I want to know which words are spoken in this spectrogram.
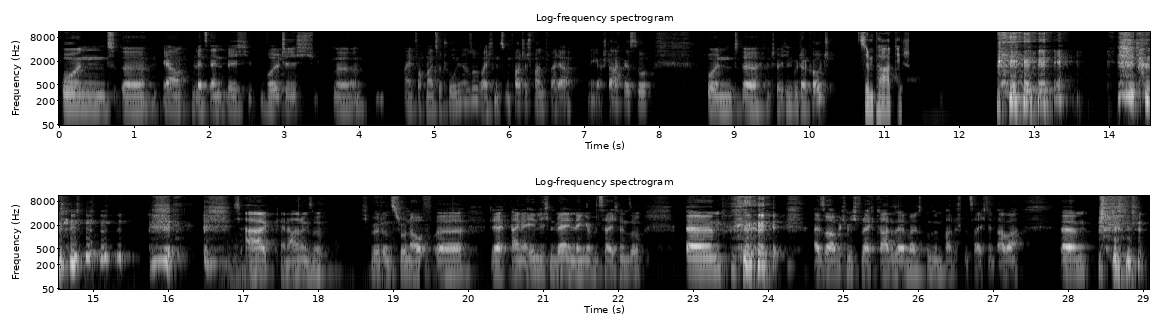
Und äh, ja, letztendlich wollte ich äh, einfach mal zu Tonio so, weil ich ihn sympathisch fand, weil er mega stark ist so. Und äh, natürlich ein guter Coach. Sympathisch. Ja, keine Ahnung, so. Ich würde uns schon auf äh, der, einer ähnlichen Wellenlänge bezeichnen, so. Ähm also habe ich mich vielleicht gerade selber als unsympathisch bezeichnet, aber ähm,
